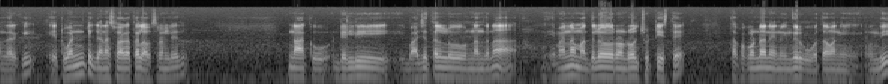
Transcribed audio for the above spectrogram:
అందరికీ ఎటువంటి ఘన స్వాగతాలు అవసరం లేదు. నాకు ఢిల్లీ బాధ్యతలు ఉన్నందున ఏమైనా మధ్యలో రెండు రోజులు చుట్టి ఇస్తే తప్పకుండా నేను ఇందుకు పోతామని ఉంది.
